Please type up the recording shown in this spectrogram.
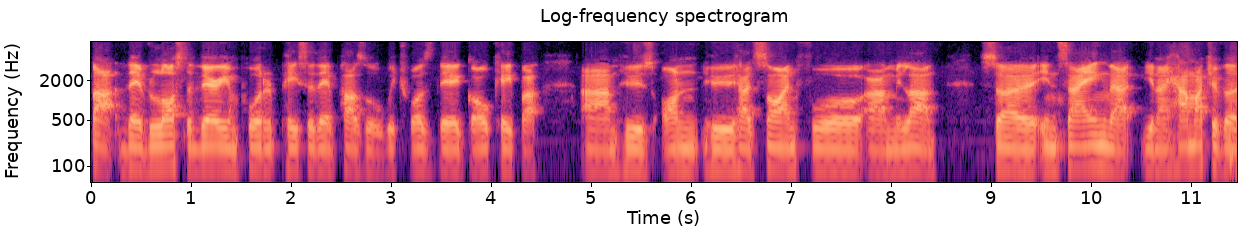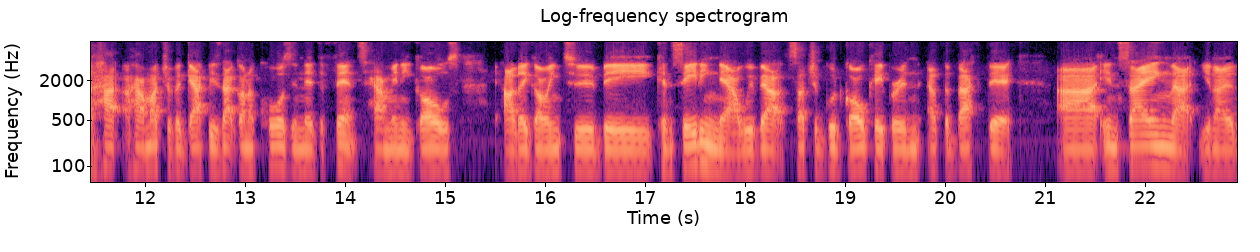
but they've lost a very important piece of their puzzle, which was their goalkeeper, um, who's on, who had signed for uh, Milan. So, in saying that, you know, how much of a how, how much of a gap is that going to cause in their defense? How many goals are they going to be conceding now without such a good goalkeeper in at the back there? Uh, in saying that you know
